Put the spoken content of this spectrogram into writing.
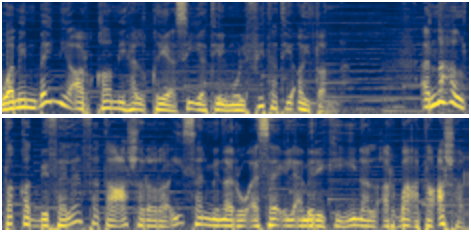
ومن بين أرقامها القياسية الملفتة أيضا أنها التقت بثلاثة عشر رئيسا من الرؤساء الأمريكيين الأربعة عشر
